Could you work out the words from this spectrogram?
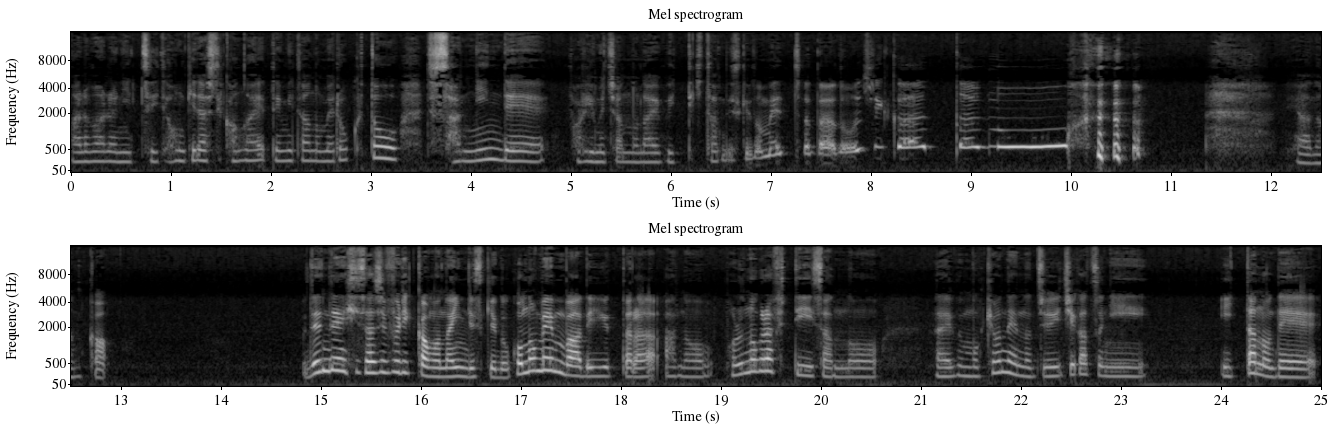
〇〇について本気出して考えてみたのメロクと、3人で Perfume ちゃんのライブ行ってきたんですけど、めっちゃ楽しかったのいや、なんか、全然久しぶり感はないんですけど、このメンバーで言ったら、あの、ポルノグラフィティさんのライブも去年の11月に行ったので、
